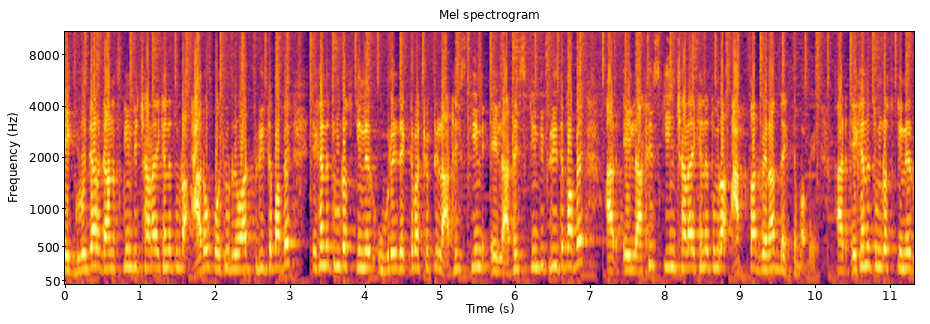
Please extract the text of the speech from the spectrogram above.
এই গ্রোজার গান স্কিনটি ছাড়া এখানে তোমরা আরও প্রচুর রেওয়ার্ড ফ্রিতে পাবে। এখানে তোমরা স্কিনের উপরেই দেখতে পাচ্ছ একটি লাঠি স্কিন এই লাঠি স্কিনটি ফ্রিতে পাবে। আর এই লাঠি স্কিন ছাড়া এখানে তোমরা আফতার ব্যানার দেখতে পাবে। আর এখানে তোমরা স্কিনের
